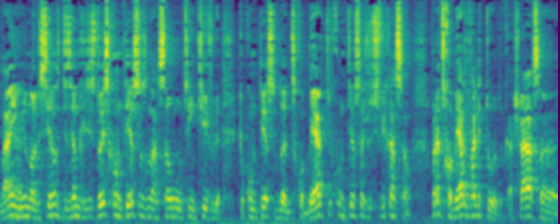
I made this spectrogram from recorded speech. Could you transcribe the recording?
lá em 1900, dizendo que existem dois contextos na ação científica, que é o contexto da descoberta e o contexto da justificação. Para a descoberta vale tudo, cachaça,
